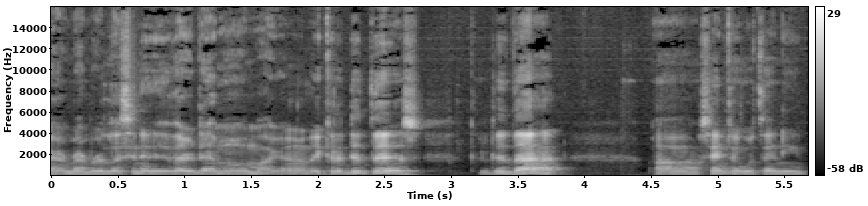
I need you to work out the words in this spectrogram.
I remember listening to their demo. I'm like, oh, they could have did this, could have did that. Uh, same thing with any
